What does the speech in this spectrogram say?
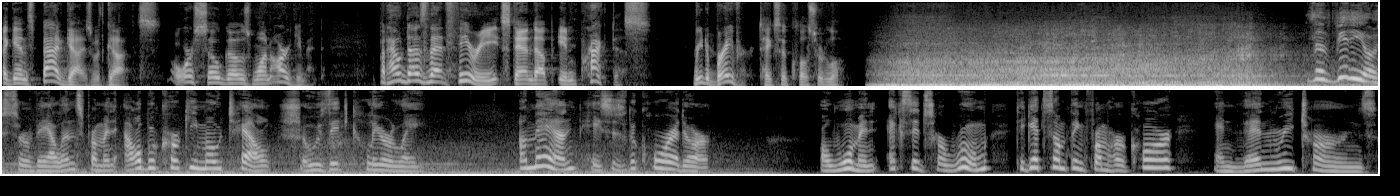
against bad guys with guns, or so goes one argument. But how does that theory stand up in practice? Rita Braver takes a closer look. The video surveillance from an Albuquerque motel shows it clearly. A man paces the corridor. A woman exits her room to get something from her car and then returns.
